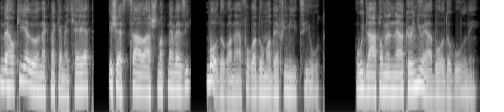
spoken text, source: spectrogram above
de ha kijelölnek nekem egy helyet, és ezt szállásnak nevezik, boldogan elfogadom a definíciót. Úgy látom önnel könnyű elboldogulni,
